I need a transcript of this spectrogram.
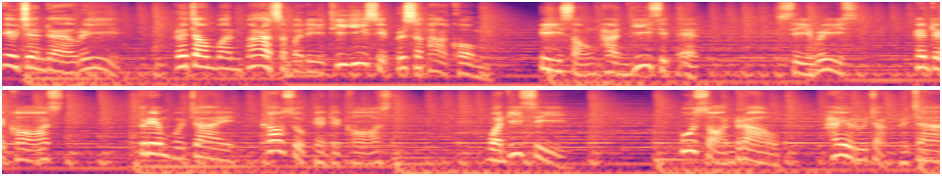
New Gen Diary ประจำวันพระราชบดีที่ 20 พฤษภาคม ปี 2021 Series Pentecost เตรียมหัวใจเข้าสู่ Pentecost วันที่ 4 ผู้สอนเราให้รู้จักพระเจ้า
